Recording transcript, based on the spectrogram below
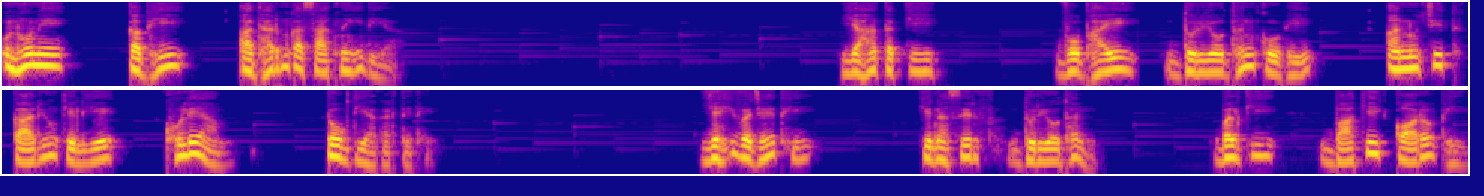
उन्होंने कभी अधर्म का साथ नहीं दिया। यहाँ तक कि वो भाई दुर्योधन को भी अनुचित कार्यों के लिए खुलेआम टोक दिया करते थे। यही वजह थी कि न सिर्फ़ दुर्योधन, बल्कि बाकी कौरव भी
